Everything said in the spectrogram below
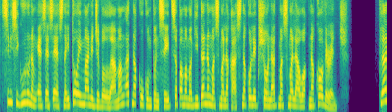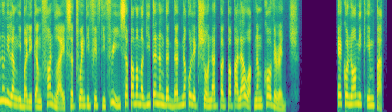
sinisiguro ng SSS na ito ay manageable lamang at nakukompensate sa pamamagitan ng mas malakas na koleksyon at mas malawak na coverage. Plano nilang ibalik ang fund life sa 2053 sa pamamagitan ng dagdag na koleksyon at pagpapalawak ng coverage. Economic impact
